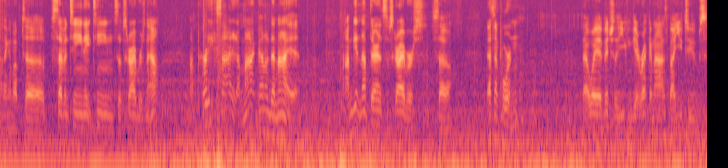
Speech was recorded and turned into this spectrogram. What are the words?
I think I'm up to 17, 18 subscribers now. I'm pretty excited. I'm not going to deny it. I'm getting up there in subscribers. So that's important. That way, eventually, you can get recognized by YouTube's.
